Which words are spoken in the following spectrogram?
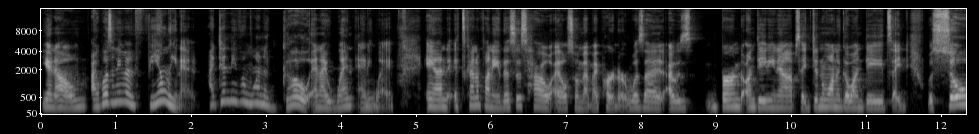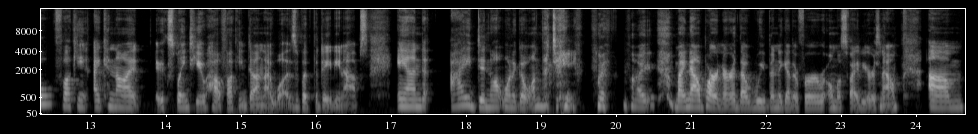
you know, I wasn't even feeling it. I didn't even wanna go, and I went anyway. And it's kinda funny, this is how I also met my partner, was that I was burned on dating apps, I didn't wanna go on dates, I was so fucking I cannot explain to you how fucking done I was with the dating apps. And I did not wanna go on the date with my my now partner that we've been together for almost 5 years now. Um,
